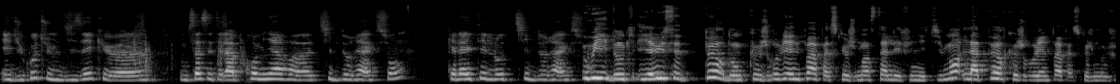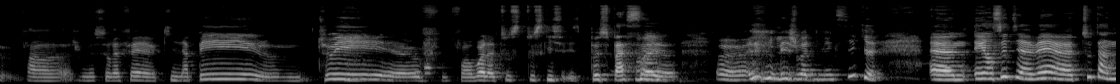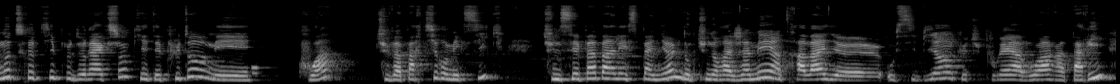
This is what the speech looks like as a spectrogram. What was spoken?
Et du coup, tu me disais que. Euh, donc, ça, c'était la première euh, type de réaction. Quel a été l'autre type de réaction? Oui, donc il y a eu cette peur donc, que je revienne pas parce que je m'installe définitivement, la peur que je revienne pas parce que je me, enfin, je me serais fait kidnapper, euh, tuer, enfin voilà, tout, tout, ce qui peut se passer, les joies du Mexique. et ensuite, il y avait tout un autre type de réaction qui était plutôt, mais quoi? Tu vas partir au Mexique? Tu ne sais pas parler espagnol, donc tu n'auras jamais un travail euh, aussi bien que tu pourrais avoir à Paris,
